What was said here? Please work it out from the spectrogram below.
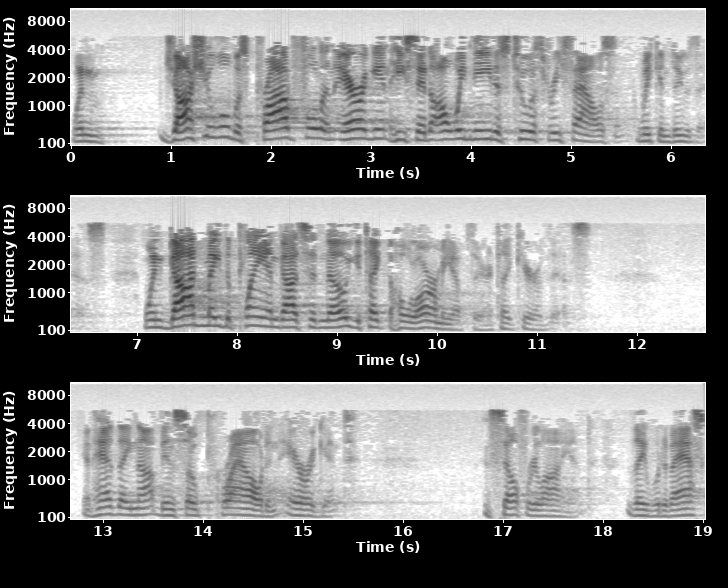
When Joshua was proudful and arrogant, he said, All we need is two or three thousand. We can do this. When God made the plan, God said, No, you take the whole army up there and take care of this. And had they not been so proud and arrogant and self reliant, they would have asked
